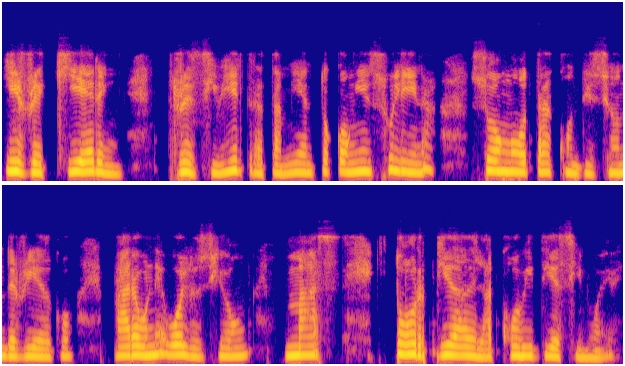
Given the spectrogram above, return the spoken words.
y requieren recibir tratamiento con insulina, son otra condición de riesgo para una evolución más tórpida de la COVID-19.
